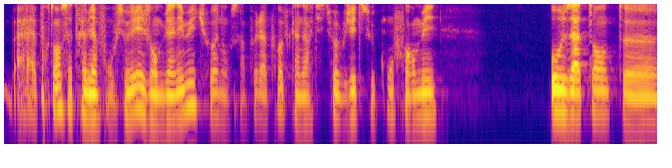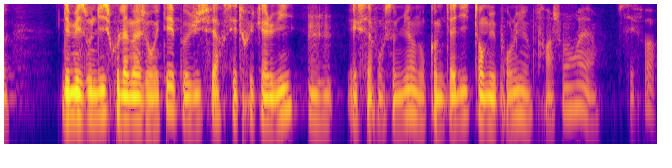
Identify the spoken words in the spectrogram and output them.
Bah, pourtant, ça a très bien fonctionné, les gens ont bien aimé, tu vois. Donc, c'est un peu la preuve qu'un artiste est obligé de se conformer aux attentes euh, des maisons de disques ou de la majorité. Il peut juste faire ses trucs à lui Mhm. et que ça fonctionne bien. Donc, comme tu as dit, tant mieux pour lui. hein. Franchement, ouais, c'est fort.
